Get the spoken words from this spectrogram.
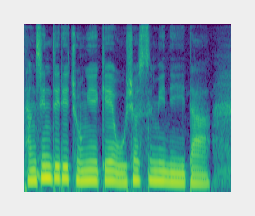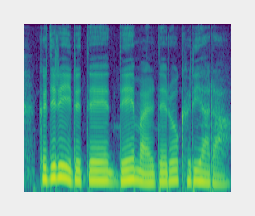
당신들이 종에게 오셨음이니이다. 그들이 이르되 내 말대로 그리하라.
